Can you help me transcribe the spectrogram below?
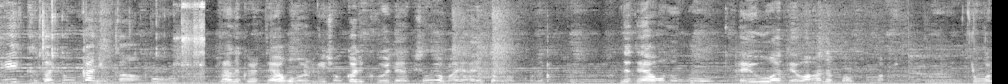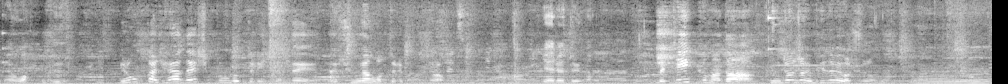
테이크가 평가니까 어. 나는 그래서 대학원 오기 전까지 그거에 대한 신경 많이 안 했던 것 같거든. 근데 대학원 오고 배우와 대화하는 법, 막 음, 그런 걸 배워? 음, 이런 것까지 해야 돼 싶은 것들이 있는데 되게 중요한 것들이 많더라고. 예를 들면? 근데 테이크마다 긍정적인 피드백을 주는 거. 음,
